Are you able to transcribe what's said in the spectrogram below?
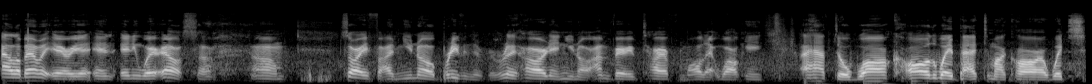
Alabama area and anywhere else. So, um, sorry if I'm, you know, breathing really hard and, you know, I'm very tired from all that walking. I have to walk all the way back to my car, which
